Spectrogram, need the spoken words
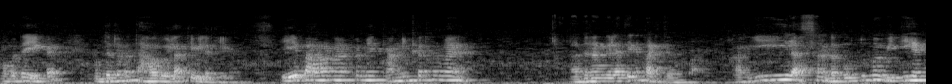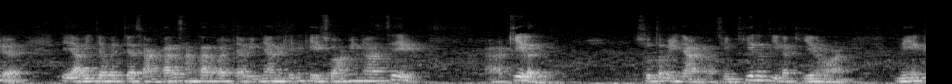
මොකද ඒක හොඳටම තහවුරු වෙලා තිබිලා තියෙනවා. ඒ භාවනා ක්‍රමේ තනිකරම අදනම් වෙලා තියෙන පරිත්‍යාගය. හරි ලස්සනට බුදුම විදිහට ඒ අවිජ්ජාපච්ච සංකාර සංකාරපච්ච විඥාන කියන කේ ස්වාමීන් වහන්සේ කියලා දෙනවා. සුතමේ ඥාන වශයෙන් කියලා දීලා කියනවා. මේක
